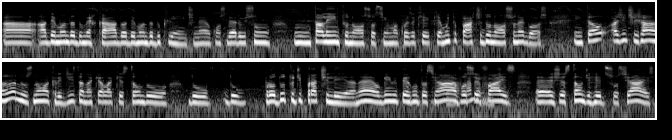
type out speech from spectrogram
à, à demanda do mercado, à demanda do cliente, né? Eu considero isso um, um talento nosso, assim, uma coisa que, que é muito parte do nosso negócio. Então, a gente já há anos não acredita naquela questão do, do, do produto de prateleira, né? Alguém me pergunta assim, Exatamente. ah, você faz é, gestão de redes sociais?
